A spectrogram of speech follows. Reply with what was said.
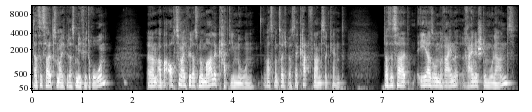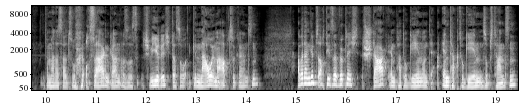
Das ist halt zum Beispiel das Mephedron. Ähm, aber auch zum Beispiel das normale Katinon, was man zum Beispiel aus der Katpflanze kennt. Das ist halt eher so eine reine, reine Stimulanz, wenn man das halt so auch sagen kann. Also es ist schwierig, das so genau immer abzugrenzen. Aber dann gibt's auch diese wirklich stark empathogenen und entaktogenen Substanzen,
